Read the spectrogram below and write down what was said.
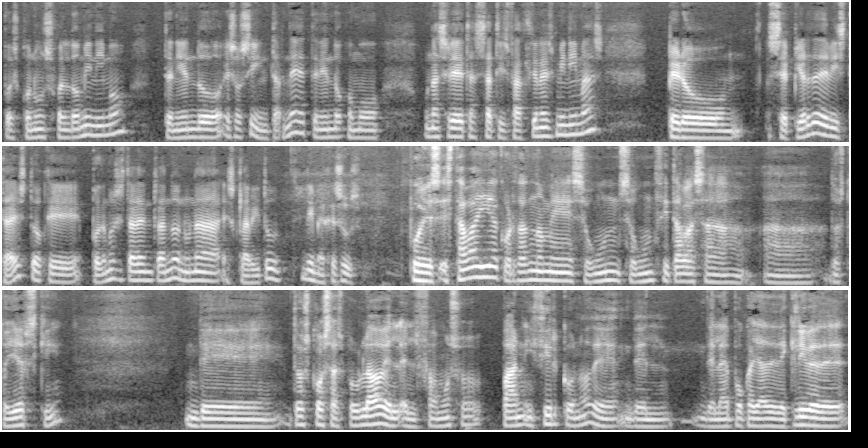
pues con un sueldo mínimo, teniendo, eso sí, internet, teniendo como una serie de satisfacciones mínimas, pero se pierde de vista esto, que podemos estar entrando en una esclavitud. Dime, Jesús. Pues estaba ahí acordándome, según, según citabas a, a Dostoyevsky, de dos cosas. Por un lado, el, el famoso pan y circo ¿no? de, de, de, la época ya de declive de,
